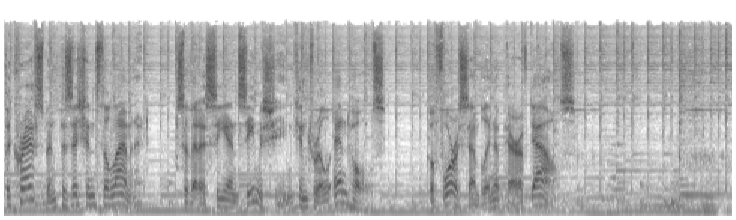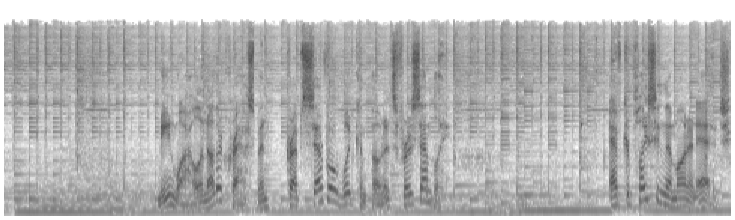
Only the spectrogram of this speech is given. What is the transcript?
the craftsman positions the laminate so that a CNC machine can drill end holes before assembling a pair of dowels. Meanwhile, another craftsman preps several wood components for assembly. After placing them on an edge,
